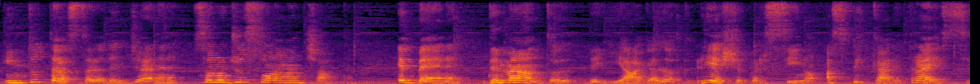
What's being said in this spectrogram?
In tutta la storia del genere sono giusto una manciata. Ebbene, The Mantle degli Agalok riesce persino a spiccare tra essi.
